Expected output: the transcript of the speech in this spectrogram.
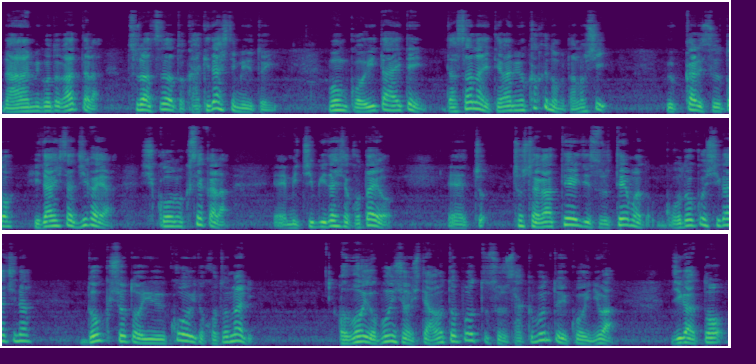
悩み事があったら、つらつらと書き出してみるといい。文句を言いた相手に出さない手紙を書くのも楽しい。うっかりすると、肥大した自我や思考の癖から、え、導き出した答えを、え、著者が提示するテーマと誤読しがちな読書という行為と異なり、思いを文章にしてアウトプットする作文という行為には、自我と、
